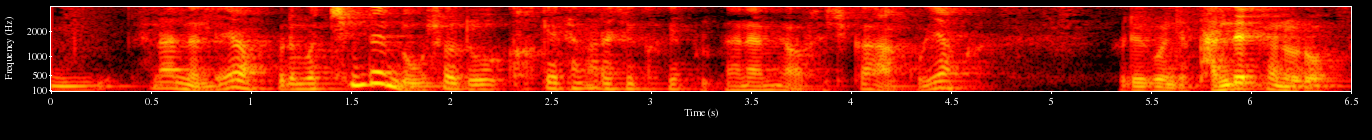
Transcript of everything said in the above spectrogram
음, 해놨는데요. 그리고 뭐 침대 놓으셔도 크게 생활하시 크게 불편함이 없으실 것 같고요. 그리고 이제 반대편으로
